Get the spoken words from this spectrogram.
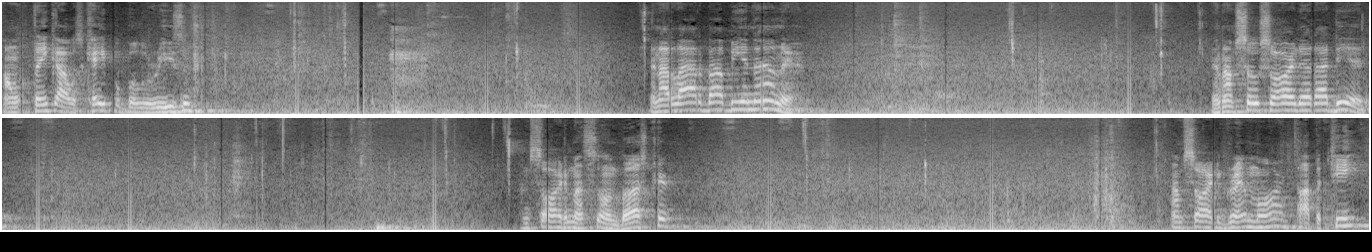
I don't think I was capable of reason. And I lied about being down there. And I'm so sorry that I did. I'm sorry to my son Buster. I'm sorry to Grandma and Papa T.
